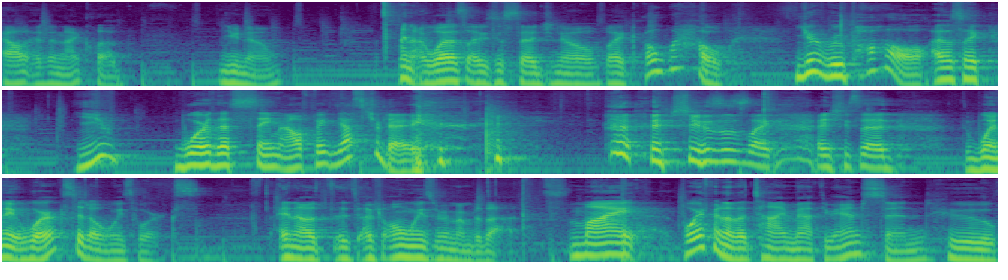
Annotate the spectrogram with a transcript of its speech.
out at a nightclub, you know. And I was, I just said, you know, like, oh wow, you're RuPaul. I was like, you wore that same outfit yesterday. and she was just like, and she said, when it works, it always works. And I was, I've always remembered that. My boyfriend at the time, Matthew Anderson, who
